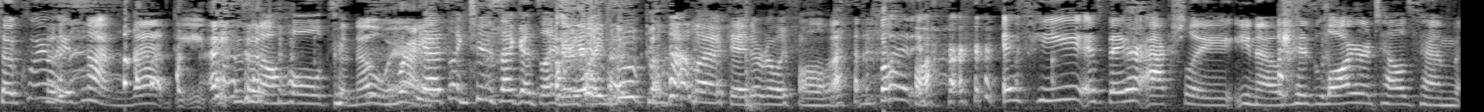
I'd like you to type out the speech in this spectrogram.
So clearly, it's not that deep. This isn't a hole to nowhere. Right. Yeah, it's like two seconds later. It's like, boop. I'm like, okay, I didn't really follow that But far. if, if he, if they are actually, you know, his lawyer tells him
